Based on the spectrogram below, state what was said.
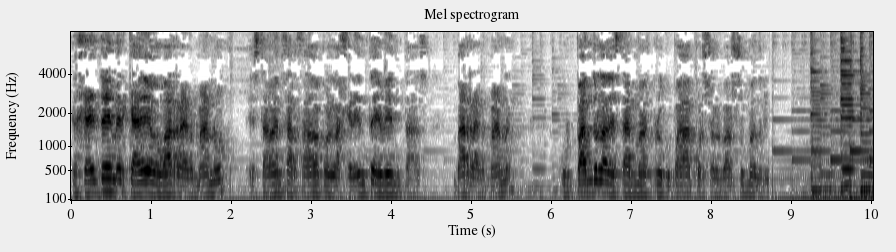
El gerente de mercadeo barra hermano estaba enzarzado con la gerente de ventas barra hermana, culpándola de estar más preocupada por salvar su matrimonio.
